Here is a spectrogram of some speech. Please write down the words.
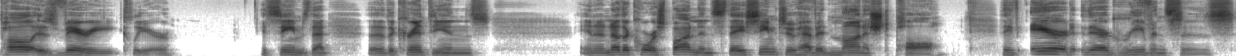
Paul is very clear. It seems that uh, the Corinthians, in another correspondence, they seem to have admonished Paul They've aired their grievances.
